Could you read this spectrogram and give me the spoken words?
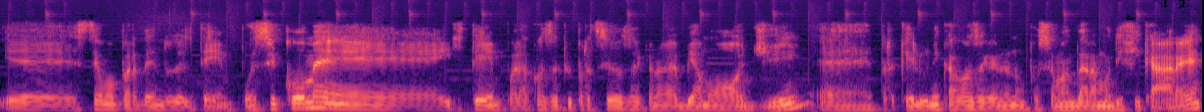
eh, stiamo perdendo del tempo. E siccome il tempo è la cosa più preziosa che noi abbiamo oggi eh, perché è l'unica cosa che noi non possiamo andare a modificare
